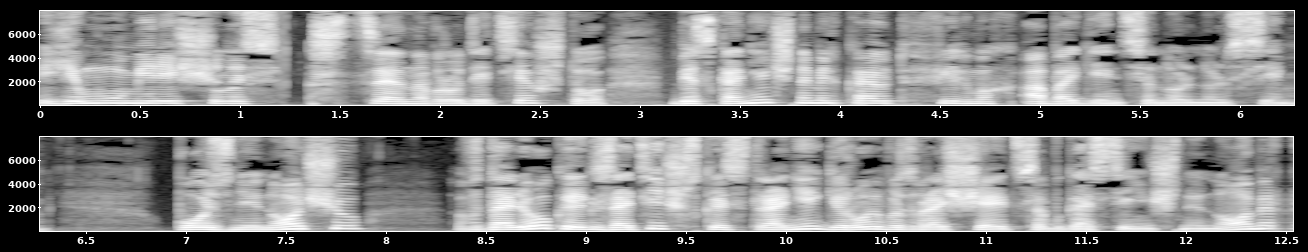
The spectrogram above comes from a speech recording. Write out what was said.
Ему мерещилась сцена вроде тех, что бесконечно мелькают в фильмах об агенте 007. Поздней ночью в далекой экзотической стране герой возвращается в гостиничный номер,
